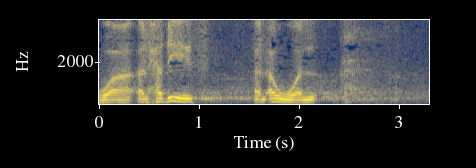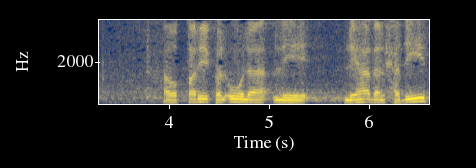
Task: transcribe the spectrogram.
والحديث الأول أو الطريقة الأولى لهذا الحديث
